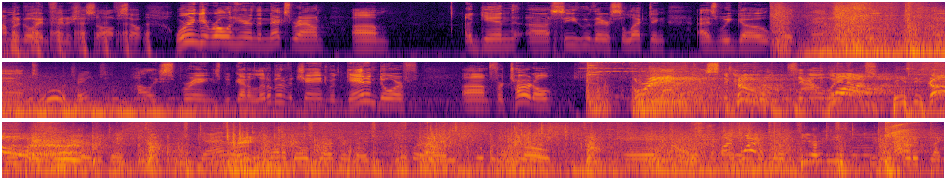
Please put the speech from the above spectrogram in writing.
I'm going to go ahead and finish this off. So we're going to get rolling here in the next round. Um, again, uh, see who they're selecting as we go with Holly Springs. We've got a little bit of a change with Ganondorf um, for Turtle. Three, Sticking with, with what one. knows. This is Go! super weird because Ganon is one of those characters that is super heavy, super slow, and My way. you know, tier list people put it like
